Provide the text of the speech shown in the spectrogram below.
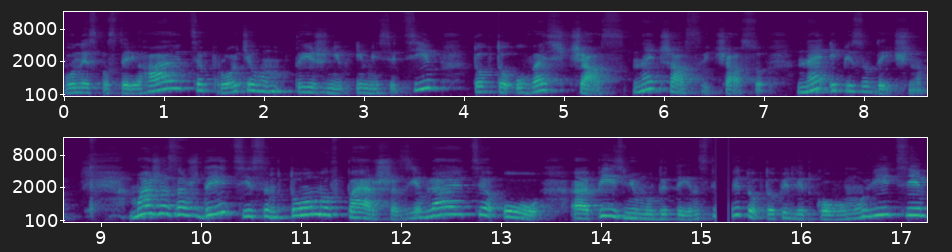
вони спостерігаються протягом тижнів і місяців, тобто увесь час, не час від часу, не епізодично. Майже завжди ці симптоми вперше з'являються у е, пізньому дитинстві, тобто у підлітковому віці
